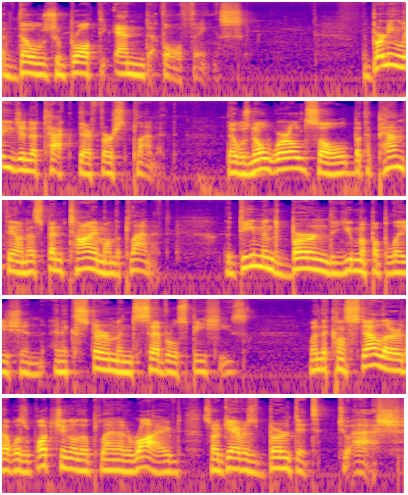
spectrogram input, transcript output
as those who brought the end of all things. The Burning Legion attacked their first planet. There was no world soul, but the Pantheon had spent time on the planet. The demons burned the human population and exterminated several species. When the constellar that was watching over the planet arrived, Sargeras burnt it to ash.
